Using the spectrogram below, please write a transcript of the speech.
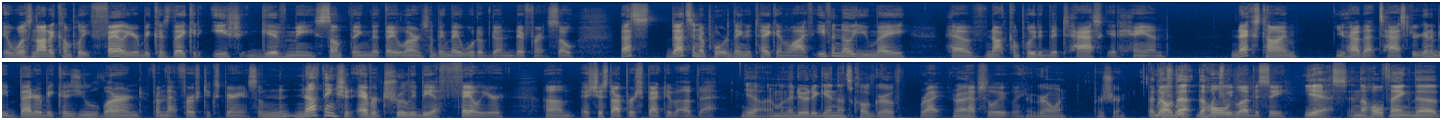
it was not a complete failure because they could each give me something that they learned, something they would have done different. So that's that's an important thing to take in life. Even though you may have not completed the task at hand, next time you have that task, you're going to be better because you learned from that first experience. So n- nothing should ever truly be a failure. Um, it's just our perspective of that. Yeah, and when they do it again, that's called growth. Right. Right. Absolutely. They're growing for sure. But Which no, we- the the which whole we love to see. yes, and the whole thing. The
